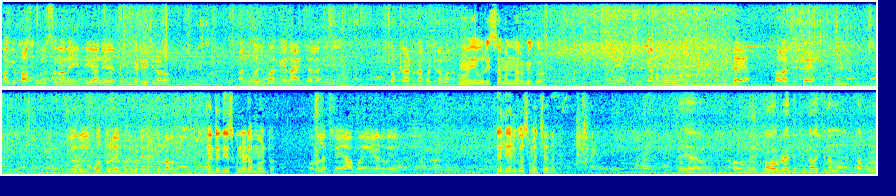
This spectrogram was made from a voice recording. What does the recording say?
మాకు పాస్బుక్లు ఇస్తున్నానని ఇది అనే డూప్లికేట్ ఇచ్చినాడు. అందుకోసం మాకు న్యాయం చేయాలని సబ్ కలెక్టర్ దాకా వచ్చినాము ఎవరు ఇస్తామన్నారు మీకు? మన విజ్ఞానము తిక్కయ్య కలర్ తిక్కయ్య ఈ పొద్దు రేపు పొద్దు పెట్టి ఎదుగుతున్నారు. ఎంత తీసుకున్నాడు అమౌంట్? ఒక లక్ష యాభై ఏడు వేలు. ఇది దేనికోసం వచ్చారు? అది కౌలు రైతు కింద వచ్చినాము డబ్బులు.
